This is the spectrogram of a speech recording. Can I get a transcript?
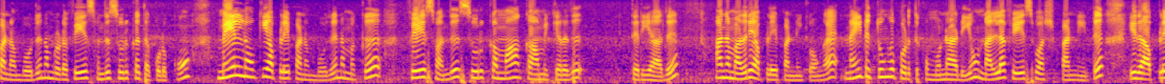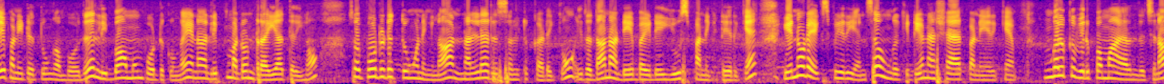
பண்ணும்போது நம்மளோட ஃபேஸ் வந்து சுருக்கத்தை கொடுக்கும். மேல் நோக்கி அப்ளை பண்ணும்போது நமக்கு ஃபேஸ் வந்து சுருக்கமாக காமிக்கிறது தெரியாது. அந்த மாதிரி அப்ளை பண்ணிக்கோங்க. நைட்டு தூங்க போகிறதுக்கு முன்னாடியும் நல்லா ஃபேஸ் வாஷ் பண்ணிவிட்டு இதை அப்ளை பண்ணிவிட்டு தூங்கும்போது லிப் பாமும் போட்டுக்கோங்க. ஏன்னா லிப் மட்டும் ட்ரையாக தெரியும். ஸோ போட்டுட்டு தூங்குனீங்கன்னா நல்ல ரிசல்ட் கிடைக்கும். இதை தான் நான் டே பை டே யூஸ் பண்ணிக்கிட்டே இருக்கேன். என்னோடய எக்ஸ்பீரியன்ஸை உங்ககிட்டயும் நான் ஷேர் பண்ணியிருக்கேன். உங்களுக்கு விருப்பமாக இருந்துச்சுன்னா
